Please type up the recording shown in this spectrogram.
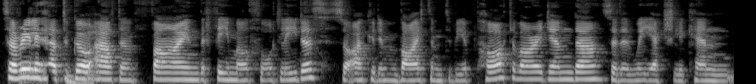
So I really had to go mm-hmm. out and find the female thought leaders so I could invite them to be a part of our agenda so that we actually can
